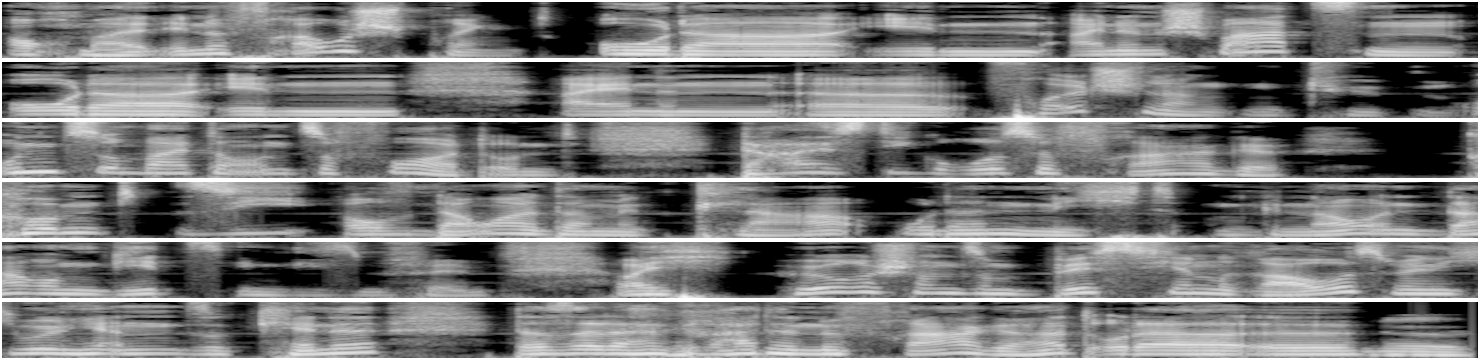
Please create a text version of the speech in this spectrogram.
auch mal in eine Frau springt oder in einen schwarzen oder in einen äh, vollschlanken Typen und so weiter und so fort. Und da ist die große Frage, kommt sie auf Dauer damit klar oder nicht? Und genau darum geht's in diesem Film. Aber ich höre schon so ein bisschen raus, wenn ich Julian so kenne, dass er da gerade eine Frage hat oder äh, Nö.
